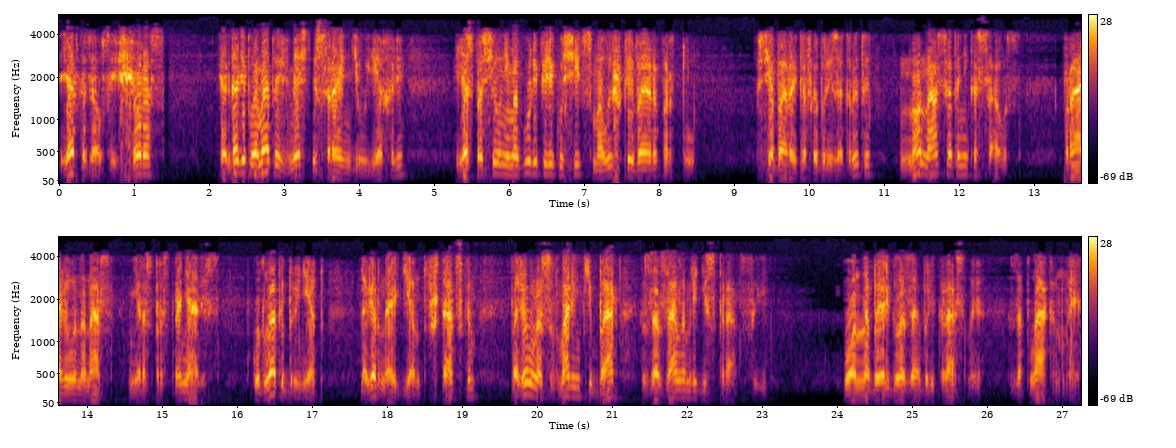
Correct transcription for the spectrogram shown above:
Я отказался еще раз. Когда дипломаты вместе с Рэнди уехали, я спросил, не могу ли перекусить с малышкой в аэропорту. Все бары и кафе были закрыты, но нас это не касалось. Правила на нас не распространялись. Кудлатый брюнет, наверное, агент в штатском, повел нас в маленький бар за залом регистрации. У Аннабель глаза были красные, заплаканные,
